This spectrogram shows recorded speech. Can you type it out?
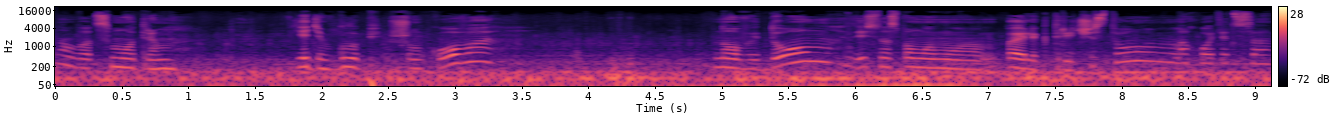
ну вот, смотрим. Едем вглубь Шумкова. Новый дом. Здесь у нас, по-моему, по электричеству находится.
